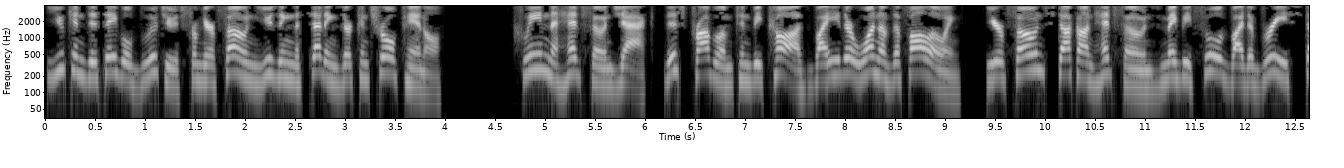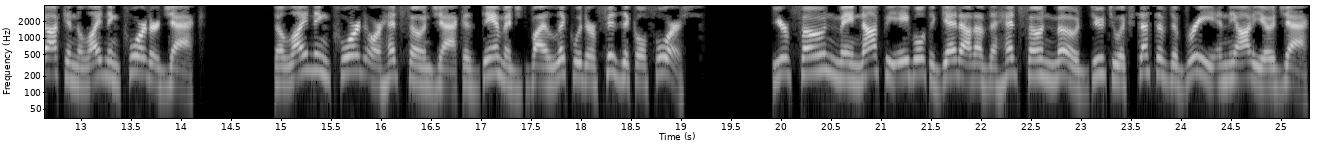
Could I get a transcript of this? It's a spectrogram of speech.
You can disable Bluetooth from your phone using the settings or control panel. Clean the headphone jack. This problem can be caused by either one of the following. Your phone stuck on headphones may be fooled by debris stuck in the lightning cord or jack. The lightning cord or headphone jack is damaged by liquid or physical force. Your phone may not be able to get out of the headphone mode due to excessive debris in the audio jack.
